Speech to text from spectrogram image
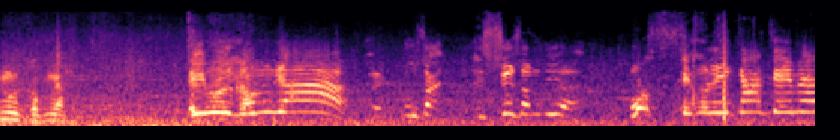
点会咁噶？点会咁噶？老细，你小心啲啊！我笑你家姐咩？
